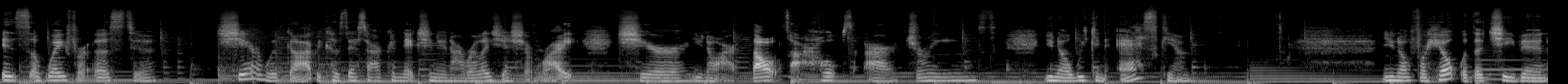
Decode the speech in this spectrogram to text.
It's a way for us to share with God because that's our connection in our relationship, right? Share, you know, our thoughts, our hopes, our dreams. You know, we can ask Him, you know, for help with achieving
